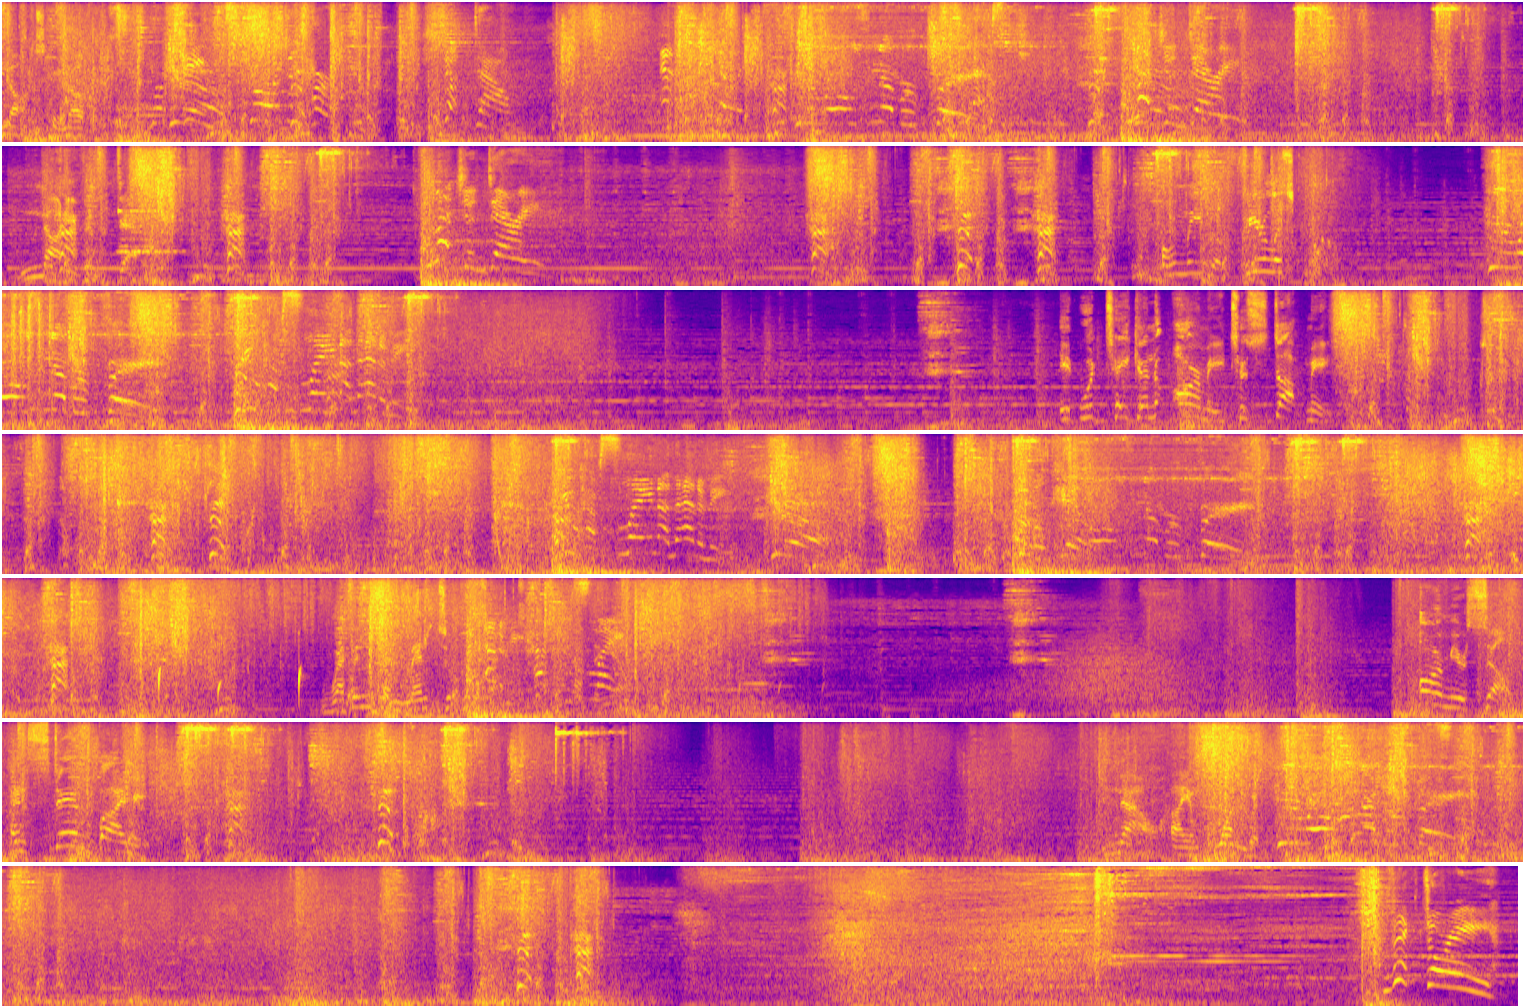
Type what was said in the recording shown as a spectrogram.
Not in It would take an army to stop me. You have slain an enemy. Double kill. Never fade! Weapons are meant to protect. Enemy has been slain. Arm yourself and stand by me! Now I am one with Spain! Victory!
